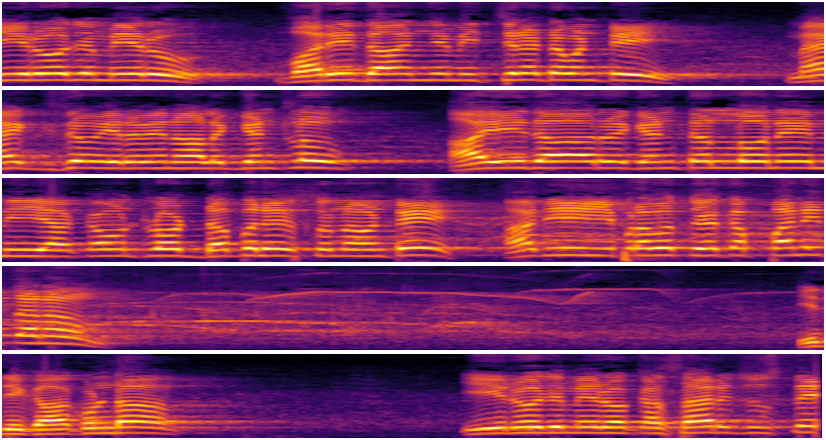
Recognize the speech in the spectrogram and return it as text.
ఈరోజు మీరు వరి ధాన్యం ఇచ్చినటువంటి మ్యాక్సిమం ఇరవై నాలుగు గంటలు ఐదారు గంటల్లోనే మీ అకౌంట్లో డబ్బులు వేస్తున్నామంటే అది ఈ ప్రభుత్వం యొక్క పనితనం. ఇది కాకుండా ఈరోజు మీరు ఒకసారి చూస్తే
